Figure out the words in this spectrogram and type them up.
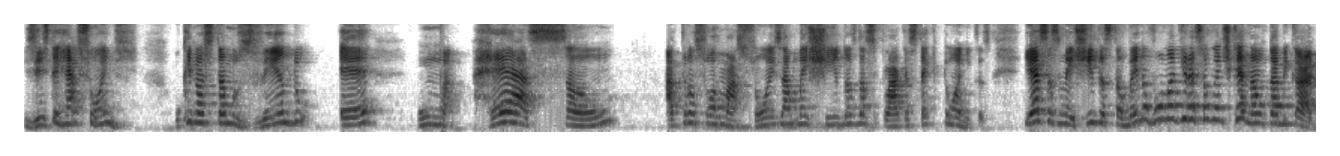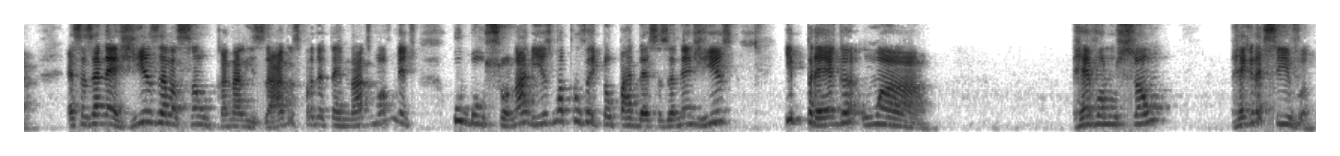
existem reações. O que nós estamos vendo é uma reação a transformações, a mexidas das placas tectônicas. E essas mexidas também não vão na direção que a gente quer, não, tá, Bicário? Essas energias elas são canalizadas para determinados movimentos. O bolsonarismo aproveitou parte dessas energias e prega uma revolução regressiva.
